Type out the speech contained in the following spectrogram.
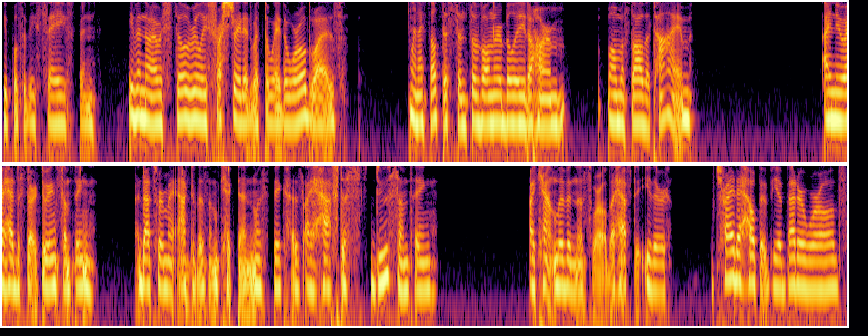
people to be safe. And even though I was still really frustrated with the way the world was, and I felt this sense of vulnerability to harm almost all the time, I knew I had to start doing something. That's where my activism kicked in, was because I have to do something. I can't live in this world. I have to either try to help it be a better world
